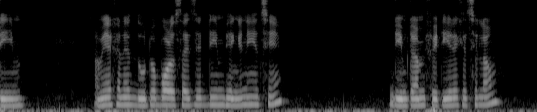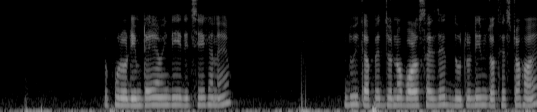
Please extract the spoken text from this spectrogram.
ডিম। আমি এখানে দুটো বড় সাইজের ডিম ভেঙে নিয়েছি। ডিমটা আমি ফেটিয়ে রেখেছিলাম। তো পুরো ডিমটাই আমি দিয়ে দিচ্ছি এখানে। দুই কাপের জন্য বড় সাইজের দুটো ডিম যথেষ্ট হয়।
